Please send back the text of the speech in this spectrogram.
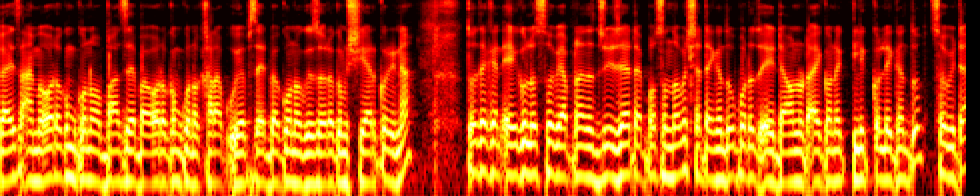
গাইজ আমি ওরকম কোনো বাজে বা ওরকম কোনো খারাপ ওয়েবসাইট বা কোনো কিছু ওরকম শেয়ার করি না। তো দেখেন এইগুলো ছবি আপনাদের যে যেটা পছন্দ হবে সেটা কিন্তু উপরে এই ডাউনলোড আইকনে ক্লিক করলে কিন্তু ছবিটা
